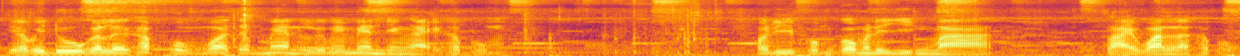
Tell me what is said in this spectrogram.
เดี๋ยวไปดูกันเลยครับผมว่าจะแม่นหรือไม่แม่นยังไงครับผม พอดีผมก็ไม่ได้ยิงมา หลายวันแล้วครับผม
